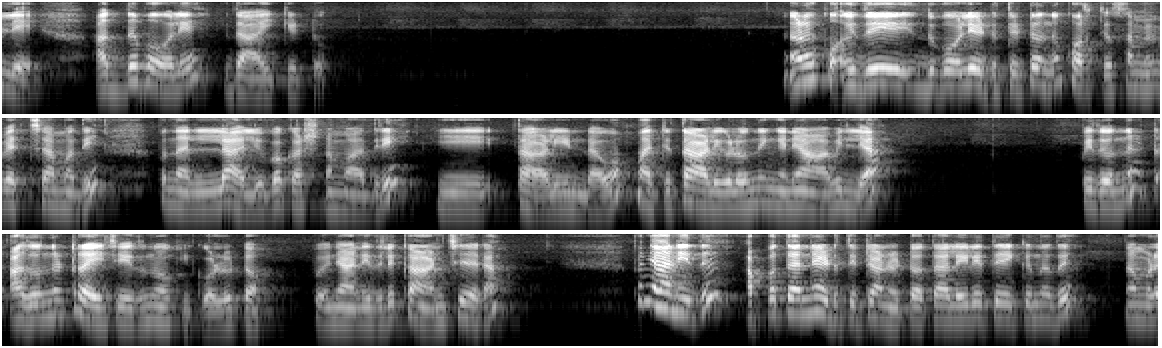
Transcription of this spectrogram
ഇല്ലേ അതുപോലെ ഇതായി കിട്ടും. നിങ്ങൾ ഇത് ഇതുപോലെ എടുത്തിട്ട് ഒന്ന് കുറച്ച് സമയം വെച്ചാൽ മതി. അപ്പോൾ നല്ല അലുവ കഷ്ണം മാതിരി ഈ താളി ഉണ്ടാവും. മറ്റ് താളികളൊന്നും ഇങ്ങനെ ആവില്ല. അപ്പോൾ ഇതൊന്ന് അതൊന്ന് ട്രൈ ചെയ്ത് നോക്കിക്കോളൂ കേട്ടോ അപ്പോൾ ഞാനിതിൽ കാണിച്ചു തരാം. അപ്പോൾ ഞാനിത് അപ്പം തന്നെ എടുത്തിട്ടാണ് കേട്ടോ തലയിൽ തേക്കുന്നത്. നമ്മൾ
